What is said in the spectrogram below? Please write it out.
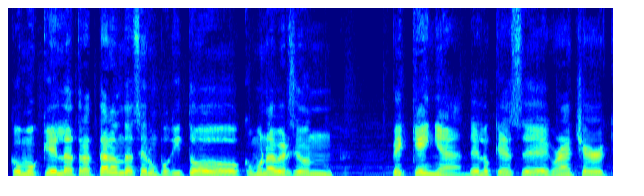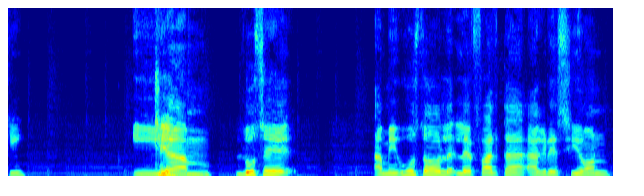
como que la trataron de hacer un poquito como una versión pequeña de lo que es eh, Grand Cherokee. Y luce, a mi gusto, le, falta agresión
